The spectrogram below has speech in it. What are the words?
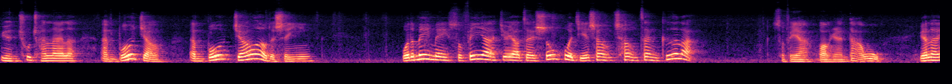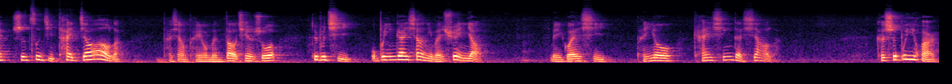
远处传来了安波骄安波骄傲的声音：“我的妹妹索菲亚就要在收获节上唱赞歌了。”索菲亚恍然大悟，原来是自己太骄傲了。她向朋友们道歉说：“对不起，我不应该向你们炫耀。”没关系，朋友开心的笑了。可是不一会儿，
